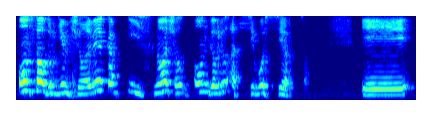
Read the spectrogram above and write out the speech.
он стал другим человеком и начал, он говорил от всего сердца. И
